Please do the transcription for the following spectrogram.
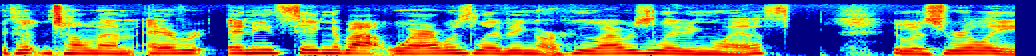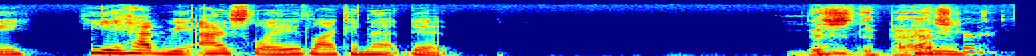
I couldn't tell them ever anything about where I was living or who I was living with. It was really he had me isolated like Annette did. This is the pastor? Mm-hmm.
